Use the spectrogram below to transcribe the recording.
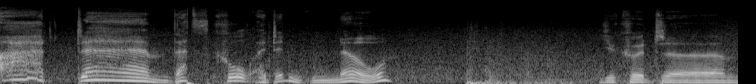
Ah, damn! That's cool. I didn't know you could... Um,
